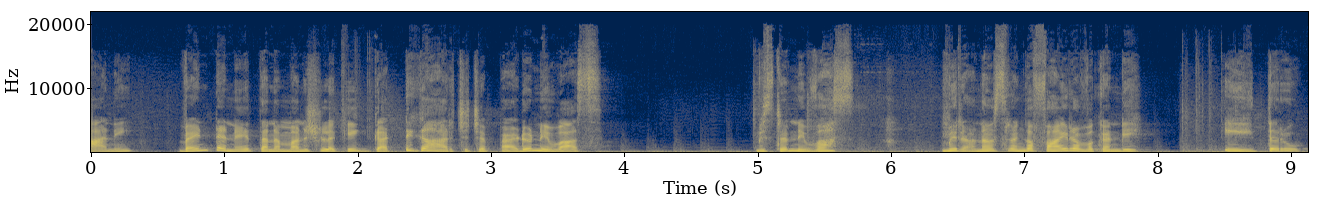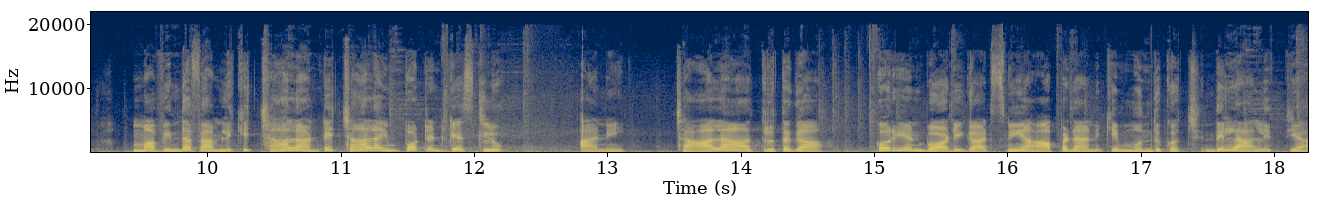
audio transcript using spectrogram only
అని వెంటనే తన మనుషులకి గట్టిగా అరిచి చెప్పాడు నివాస్. మిస్టర్ నివాస్ మీరు అనవసరంగా ఫైర్ అవ్వకండి. ఈ ఇద్దరు మా వింద ఫ్యామిలీకి చాలా అంటే చాలా ఇంపార్టెంట్ గెస్ట్లు అని చాలా ఆతృతగా కొరియన్ బాడీగార్డ్స్ని ఆపడానికి ముందుకొచ్చింది లాలిత్య.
